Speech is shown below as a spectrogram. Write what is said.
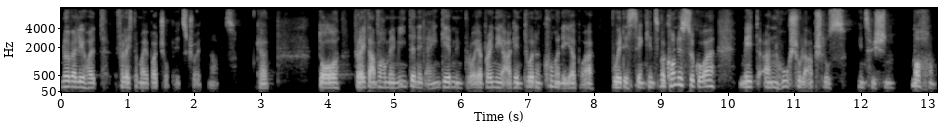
nur weil ihr halt vielleicht einmal ein paar Job-Ads geschalten habt. Gell? Da vielleicht einfach mal im Internet eingeben, Employer Branding Agentur, dann kommen eh ein paar, wo ihr das sehen könnt. Man kann es sogar mit einem Hochschulabschluss inzwischen machen.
